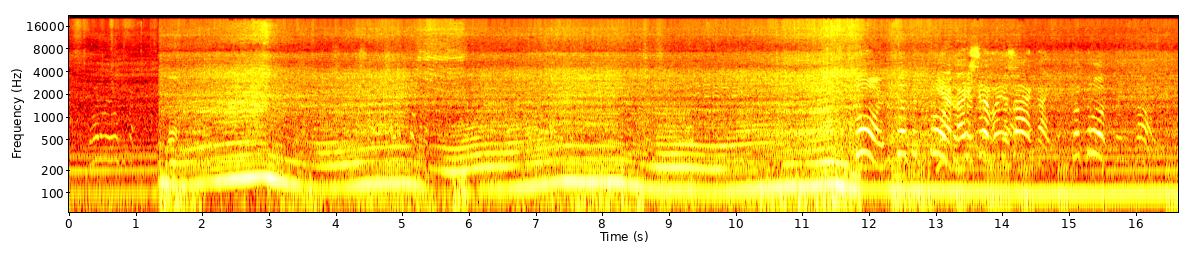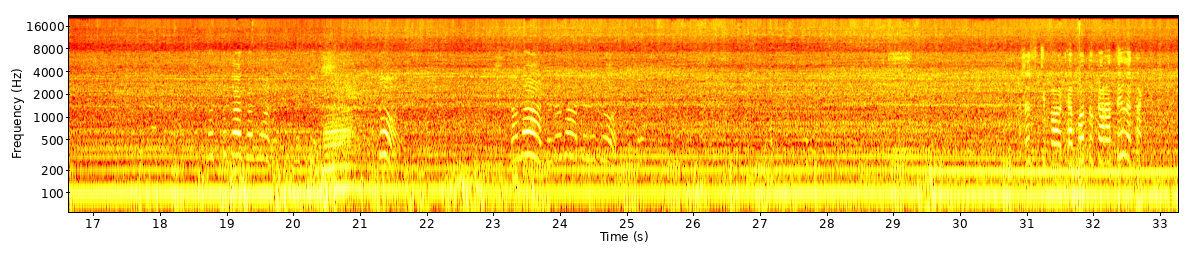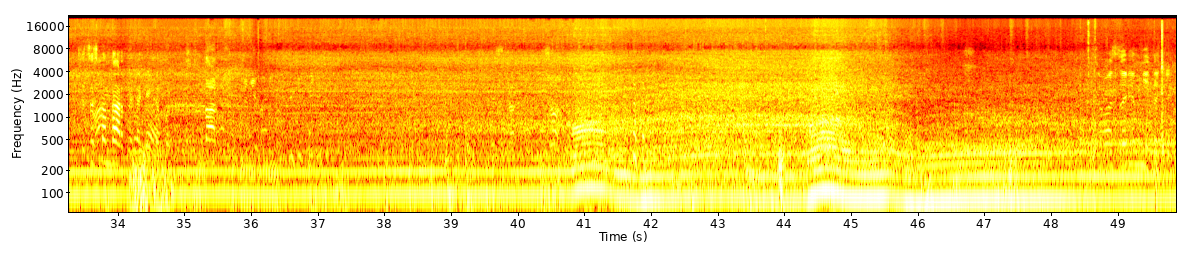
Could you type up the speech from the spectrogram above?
Типа, капот укоротили так? Чи це стандартний такий капот? Стандартный. Це у вас за ремні такі.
